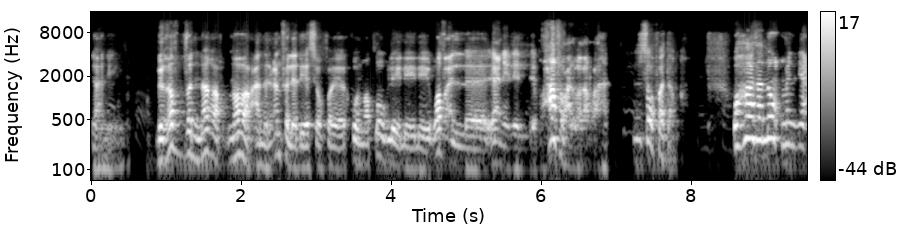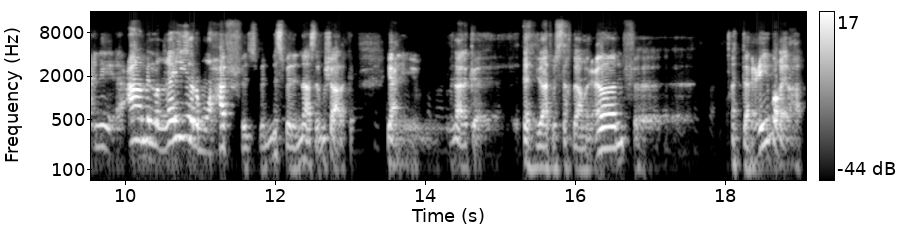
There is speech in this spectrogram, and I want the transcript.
يعني بغض النظر نظر عن العنف الذي سوف يكون مطلوب لوضع يعني للمحافظة على الوضع الراهن سوف تبقى. وهذا نوع من يعني عامل غير محفز بالنسبة للناس المشاركة. يعني هنالك تهديدات باستخدام العنف الترعيب وغيرها.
